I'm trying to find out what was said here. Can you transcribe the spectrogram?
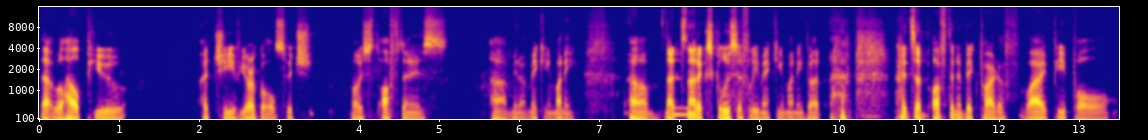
that will help you achieve your goals, which most often is, um, you know, making money. Um, that's mm. not exclusively making money, but it's a, often a big part of why people,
